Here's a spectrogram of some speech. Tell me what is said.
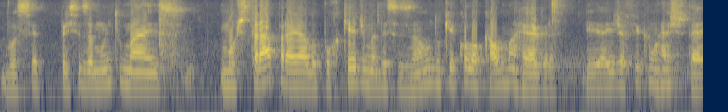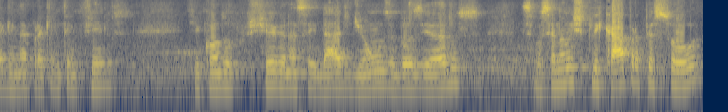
você precisa muito mais mostrar para ela o porquê de uma decisão do que colocar uma regra. E aí já fica um hashtag né, para quem tem filhos, que quando chega nessa idade de 11, 12 anos, se você não explicar para a pessoa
